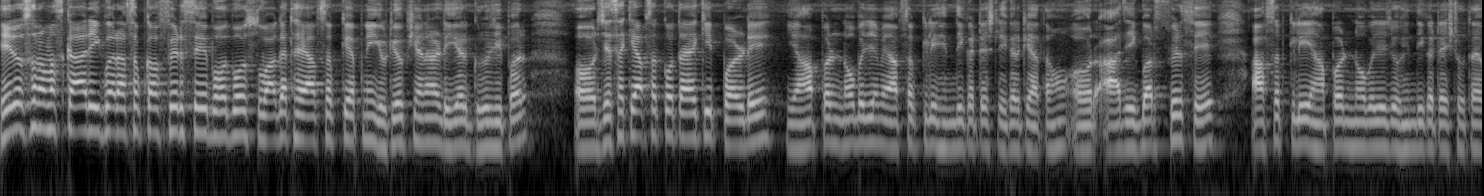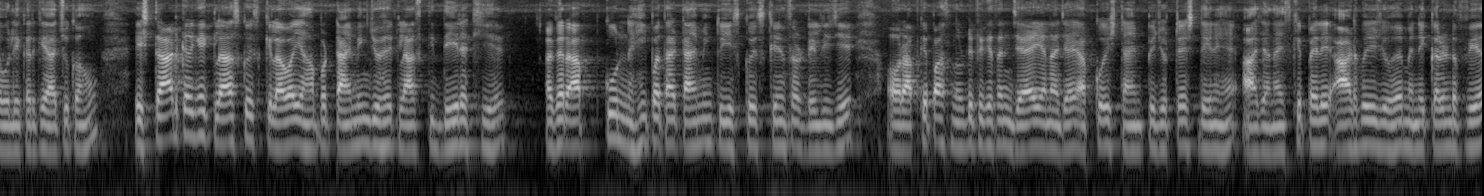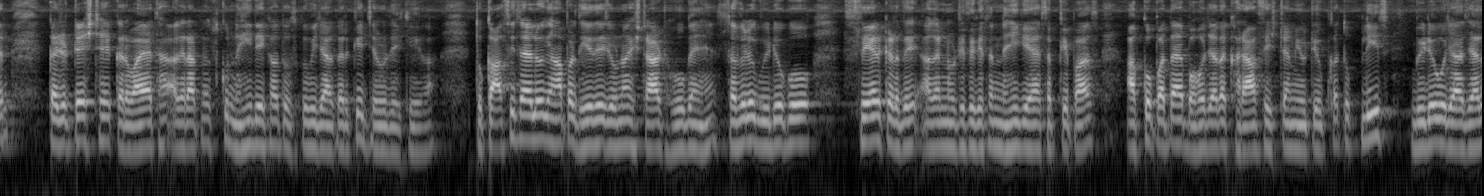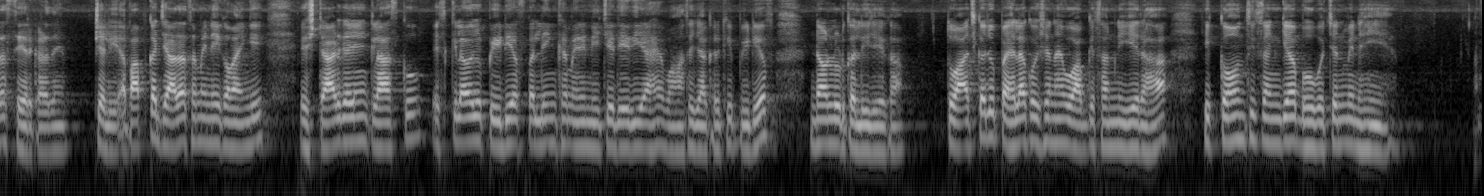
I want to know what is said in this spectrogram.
हे दोस्तों, नमस्कार। एक बार आप सबका फिर से बहुत बहुत स्वागत है आप सबके अपने यूट्यूब चैनल डियर गुरु जी पर। और जैसा कि आप सबको होता है कि पर डे यहाँ पर नौ बजे मैं आप सबके लिए हिंदी का टेस्ट लेकर के आता हूँ और आज एक बार फिर से आप सबके लिए यहाँ पर नौ बजे जो हिंदी का टेस्ट होता है वो लेकर के आ चुका हूँ। स्टार्ट करेंगे क्लास को, इसके अलावा यहाँ पर टाइमिंग जो है क्लास की दे रखी है। अगर आपको नहीं पता है टाइमिंग तो इसको स्क्रीनशॉट ले लीजिए और आपके पास नोटिफिकेशन जाए या ना जाए, आपको इस टाइम पे जो टेस्ट देने हैं, आ जाना इसके पहले आठ बजे जो है मैंने करंट अफेयर का जो टेस्ट है करवाया था। अगर आपने उसको नहीं देखा तो उसको भी जा करके ज़रूर देखिएगा। तो काफ़ी सारे लोग यहाँ पर धीरे धीरे जुड़ना स्टार्ट हो गए हैं। सभी लोग वीडियो को शेयर कर दें, अगर नोटिफिकेशन नहीं गया है सबके पास। आपको पता है बहुत ज़्यादा ख़राब सिस्टम यूट्यूब का तो प्लीज़ वीडियो को ज़्यादा से ज़्यादा शेयर कर दें। चलिए, अब आपका ज़्यादा समय नहीं कमाएँगे स्टार्ट करेंगे क्लास को। इसके अलावा जो पीडीएफ का लिंक है, मैंने नीचे दे दिया है, वहाँ से जाकर के पीडीएफ डाउनलोड कर लीजिएगा। तो आज का जो पहला क्वेश्चन है, वो आपके सामने ये रहा कि कौन सी संज्ञा बहुवचन में नहीं है।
